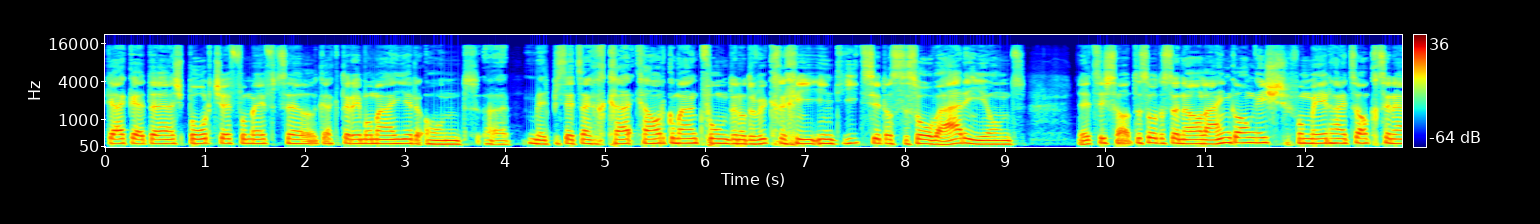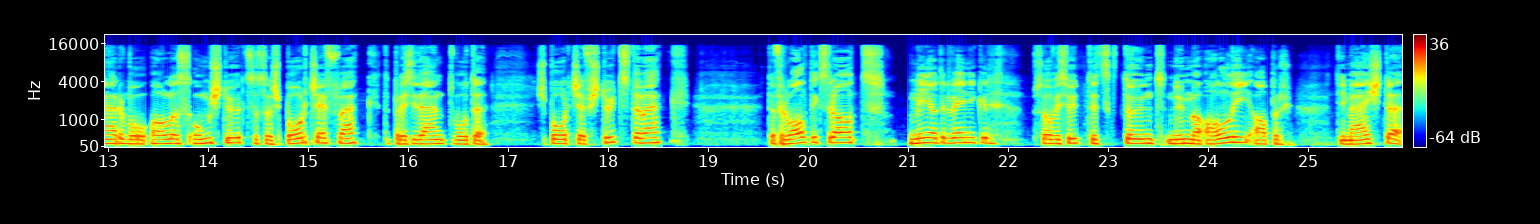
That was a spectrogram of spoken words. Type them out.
gegen den Sportchef vom FCL, gegen den Remo Meier und äh, man hat bis jetzt eigentlich kein, kein Argument gefunden oder wirkliche Indizien, dass es so wäre und Jetzt ist es halt so, dass ein Alleingang ist vom Mehrheitsaktionär, wo alles umstürzt. Also der Sportchef weg, der Präsident, der den Sportchef stützt, weg. Der Verwaltungsrat mehr oder weniger so wie es heute tönt, nicht mehr alle, aber die meisten,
